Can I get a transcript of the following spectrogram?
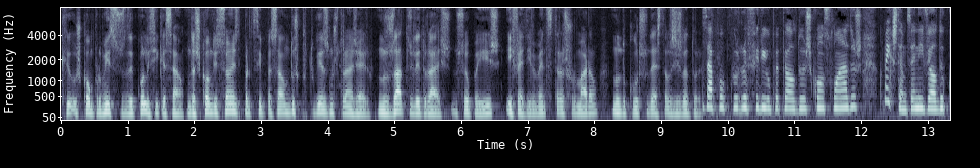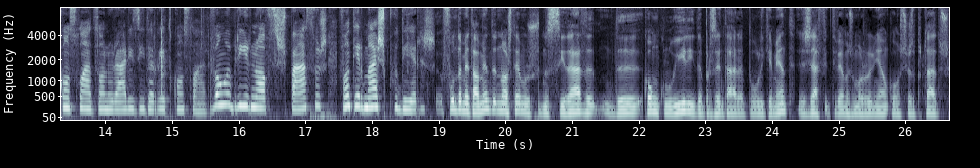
que os compromissos de qualificação das condições de participação dos portugueses no estrangeiro, nos atos eleitorais do seu país, efetivamente se transformaram no decurso desta legislatura. Há pouco referiu o papel dos consulados. Como é que estamos a nível de consulados honorários e da rede consular? Vão abrir novos espaços? Vão ter mais poderes? Fundamentalmente, nós temos necessidade de concluir e de apresentar publicamente. Já tivemos uma reunião com os seus deputados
